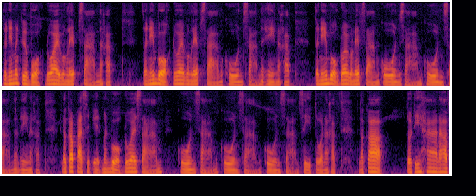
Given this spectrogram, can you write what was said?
ตัวนี้มันคือบวกด้วยวงเล็บ 3 นะครับ ตัวนี้บวกด้วยวงเล็บ 3 คูณ 3 นั่นเองนะครับ ตัวนี้บวกด้วยวงเล็บ 3 คูณ 3 คูณ 3 นั่นเองนะครับ แล้วก็ 81 มันบวกด้วย 3 คูณ 3 คูณ 3 คูณ 3 4 ตัวนะครับ แล้วก็ ตัวที่ 5 นะครับ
